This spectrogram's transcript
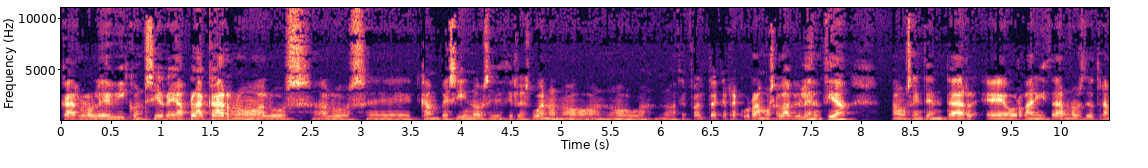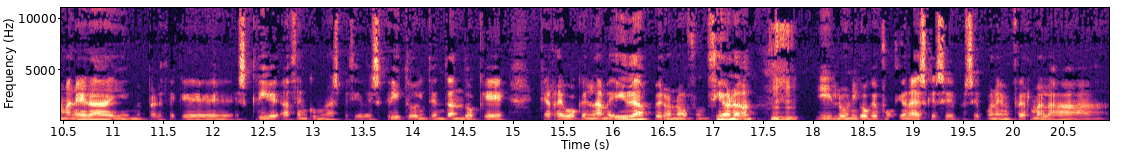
Carlo Levi consigue aplacar ¿no? a los, a los eh, campesinos y decirles, bueno, no, no, no, hace falta que recurramos a la violencia, vamos a intentar eh, organizarnos de otra manera y me parece que escribe, hacen como una especie de escrito intentando que, que revoquen la medida, pero no funciona. Y lo único que funciona es que se, se pone enferma la,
